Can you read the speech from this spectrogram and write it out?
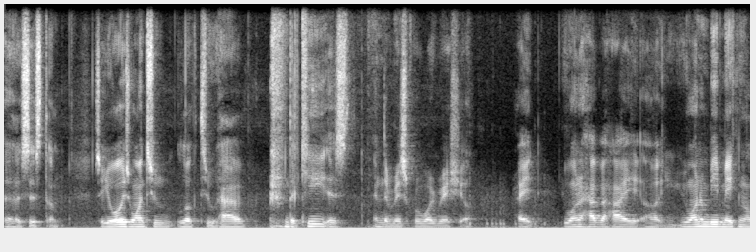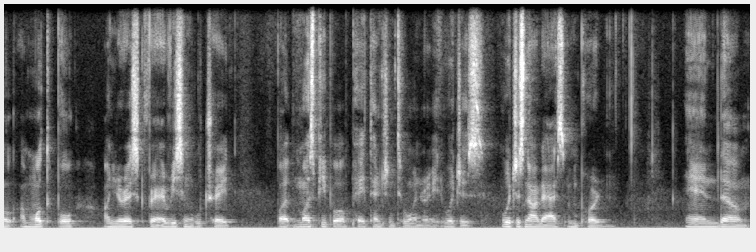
uh, system. So you always want to look to have the key is in the risk reward ratio right? You want to have a high uh, you want to be making a, a multiple on your risk for every single trade. But most people pay attention to win rate which is which is not as important. And um,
